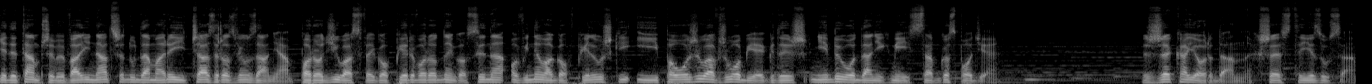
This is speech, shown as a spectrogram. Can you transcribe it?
Kiedy tam przebywali, nadszedł dla Maryi czas rozwiązania. Porodziła swego pierworodnego syna, owinęła go w pieluszki i położyła w żłobie, gdyż nie było dla nich miejsca w gospodzie. Rzeka Jordan, chrzest Jezusa.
